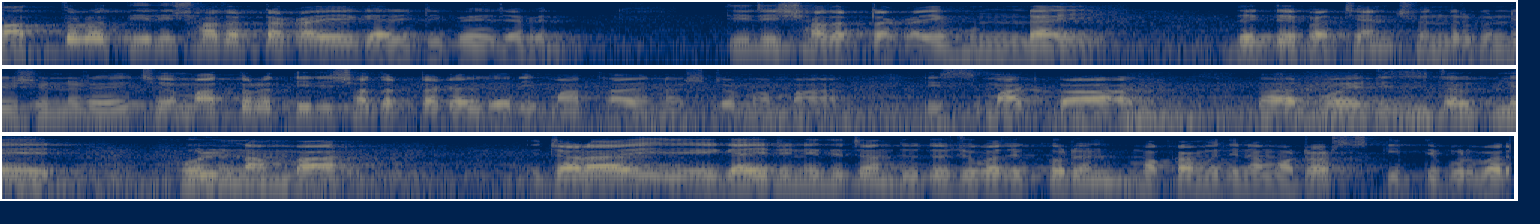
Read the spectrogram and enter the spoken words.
মাত্র তিরিশ হাজার টাকায় এই গাড়িটি পেয়ে যাবেন। তিরিশ হাজার টাকায় হুন্ডাই দেখতে পাচ্ছেন, সুন্দর কন্ডিশনে রয়েছে। মাত্র তিরিশ হাজার টাকায় গাড়ি, মাথায় নষ্ট মামা স্মার্ট কার্ড তারপরে ডিজিটাল প্লেট ফুল নাম্বার যারা এই- গাড়িটি নিতে চান, দ্রুত যোগাযোগ করুন, মক্কা মদিনা মোটরস, কীর্তিপুর বাজার।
